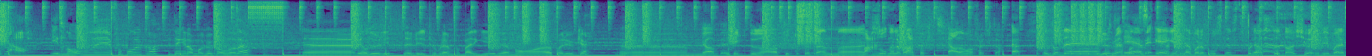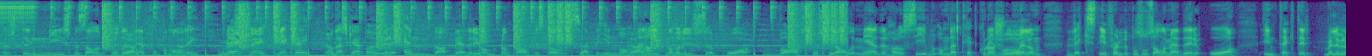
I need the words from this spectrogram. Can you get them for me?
ja, innhold i fotballuka, i den grad man kan kalle det det. Eh, vi hadde jo litt eh, lydproblemer på Berger eh, nå eh, forrige uke. Eh, Ja, Fikk du da fikset den uh, episoden, eller var den fucked? ja, den var fucked, ja. Ja, men så Det Du, tror jeg jeg- faktisk jeg- egentlig er bare positivt. Eh, Da kjører vi bare rett og slett en ny spesialepisode Ja. med fotball manneling. Og Med Clay. Med Clay. Og Der skal jeg ta og gjøre enda bedre jobb. Blant annet Vi skal sveipe innom en liten analyse på hva sosiale medier har å si. Om det er tett korrelasjon Wow. mellom vekst i følgere på sosiale medier og inntekter. Veldig bra.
